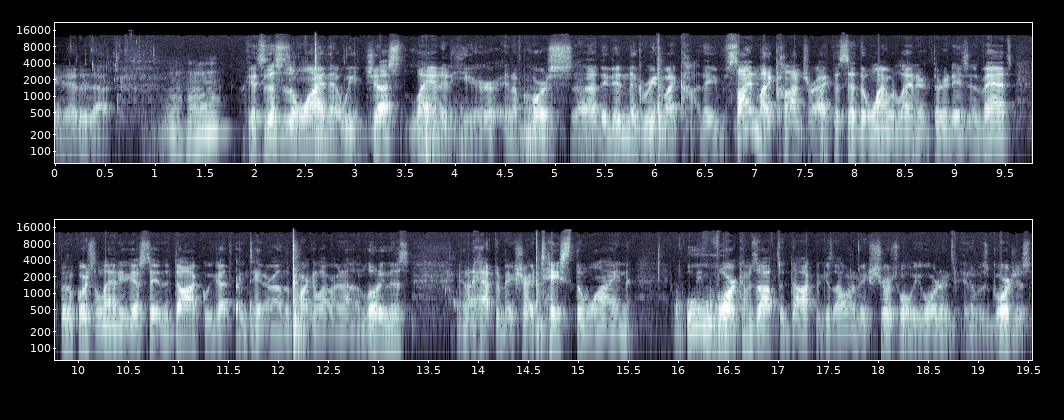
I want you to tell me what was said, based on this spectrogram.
it. Edit it out. Mm-hmm. Okay, so this is a wine that we just landed here, and of course uh, they didn't agree to my. Con- they signed my contract that said the wine would land here in 30 days in advance. But of course, it landed here yesterday in the dock. We got the container out in the parking lot right now. I'm loading this, and I have to make sure I taste the wine before it comes off the dock because I want to make sure it's what we ordered, and it was gorgeous.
